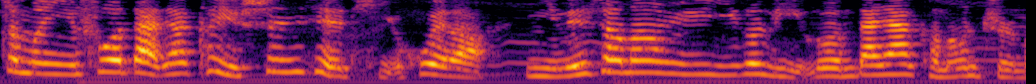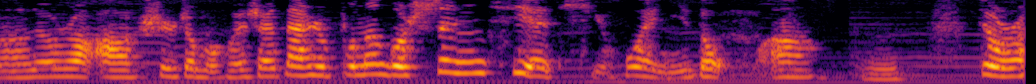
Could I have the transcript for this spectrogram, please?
这么一说，大家可以深切体会到，你那相当于一个理论，大家可能只能就是说啊是这么回事，但是不能够深切体会，你懂吗？嗯，就是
